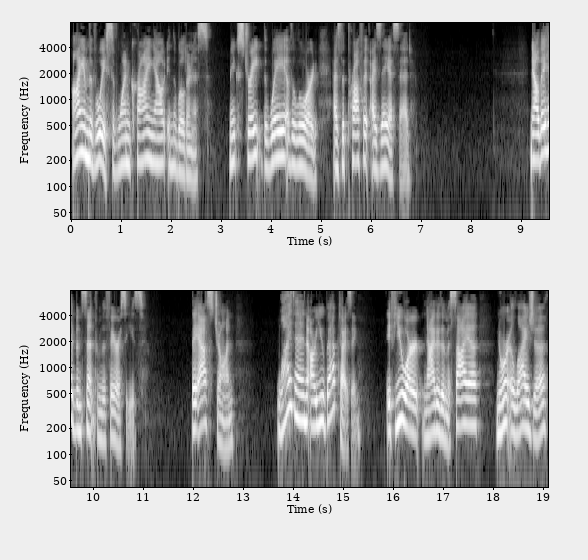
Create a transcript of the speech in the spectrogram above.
I am the voice of one crying out in the wilderness. Make straight the way of the Lord, as the prophet Isaiah said. Now they had been sent from the Pharisees. They asked John, Why then are you baptizing, if you are neither the Messiah, nor Elijah,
